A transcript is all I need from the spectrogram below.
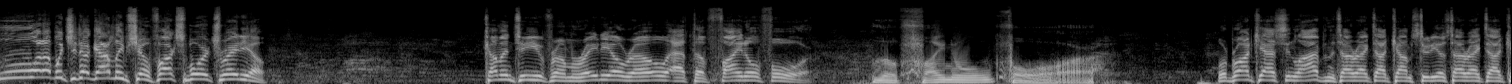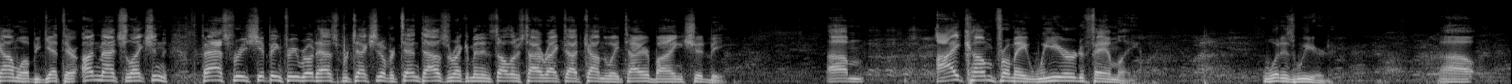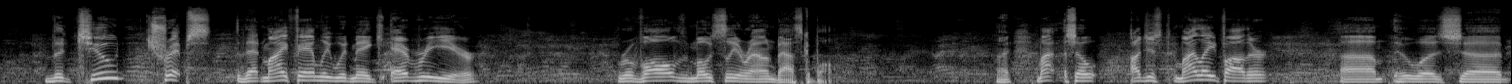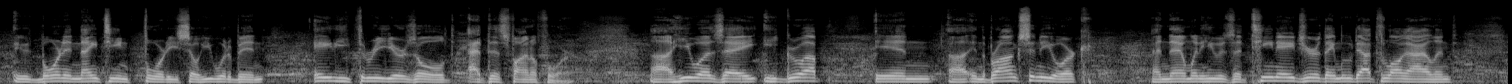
What up with you, Doug Gottlieb Show, Fox Sports Radio? Coming to you from Radio Row at the Final Four. The Final Four. We're broadcasting live from the TireRack.com studios. TireRack.com will help you get there. Unmatched selection, fast free shipping, free road hazard protection, over 10,000 recommended installers. TireRack.com, the way tire buying should be. Um, I come from a weird family. What is weird? Uh, the two trips that my family would make every year revolved mostly around basketball. Right? My, so I just my late father, um, who was uh, he was born in 1940, so he would have been 83 years old at this Final Four. Uh, he was a he grew up in uh, in the Bronx in New York. And then when he was a teenager, they moved out to Long Island.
